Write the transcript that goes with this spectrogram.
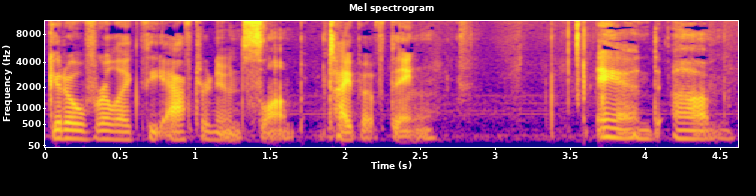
get over like the afternoon slump type of thing? And um,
